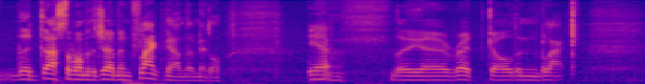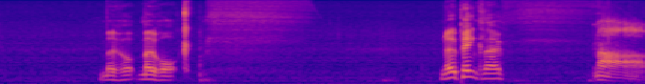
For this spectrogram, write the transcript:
the that's the one with the German flag down the middle. Yeah. The uh, red, gold, and black Mohawk. Mohawk. No pink though. Ah.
